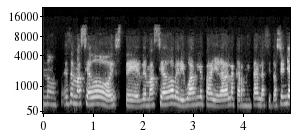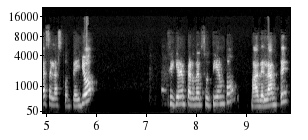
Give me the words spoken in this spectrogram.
No, es demasiado, este, demasiado averiguarle para llegar a la carnita de la situación. Ya se las conté yo. Si quieren perder su tiempo, adelante.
